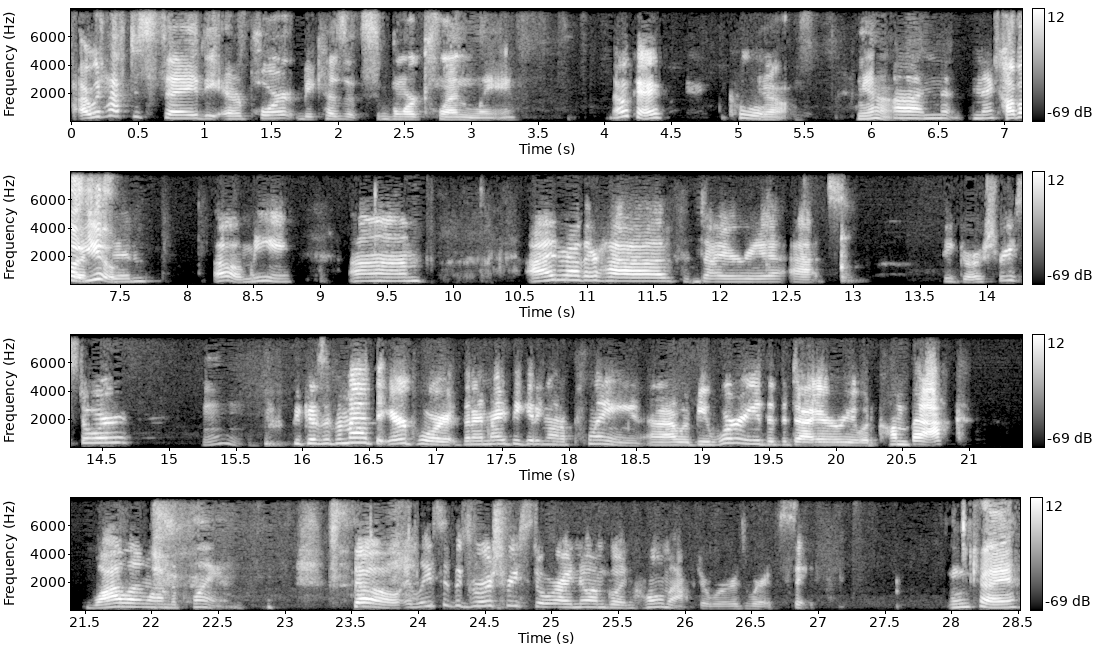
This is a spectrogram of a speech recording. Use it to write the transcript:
I would have to say the airport because it's more cleanly. Okay. Cool. Yeah. Yeah. Uh, n- next. How about question. you? Oh, me. Um, I'd rather have diarrhea at the grocery store Mm. because if I'm at the airport, then I might be getting on a plane, and I would be worried that the diarrhea would come back while I'm on the plane. so at least at the grocery store, I know I'm going home afterwards, where it's safe. Okay.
